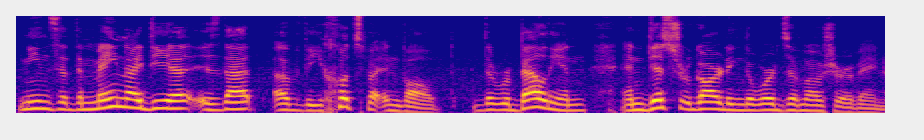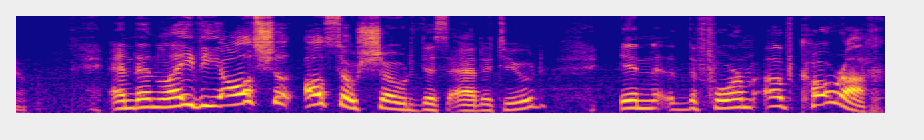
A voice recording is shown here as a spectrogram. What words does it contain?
means that the main idea is that of the chutzpah involved, the rebellion and disregarding the words of Moshe Rabbeinu. And then Levi also, also showed this attitude in the form of Korach,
